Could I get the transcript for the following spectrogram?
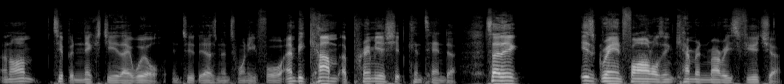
and I'm tipping next year they will in 2024 and become a premiership contender. So there is grand finals in Cameron Murray's future?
